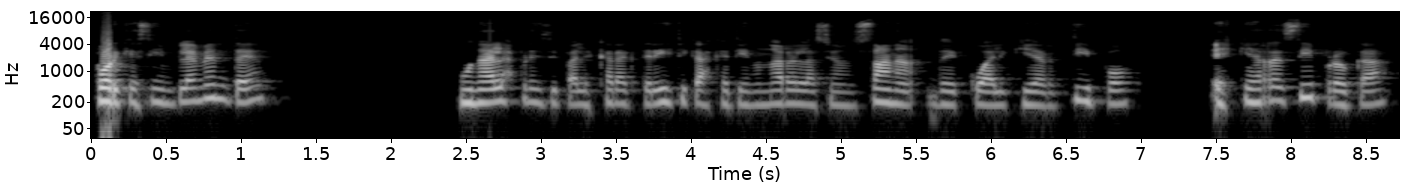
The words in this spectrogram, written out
porque simplemente una de las principales características que tiene una relación sana de cualquier tipo es que es recíproca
